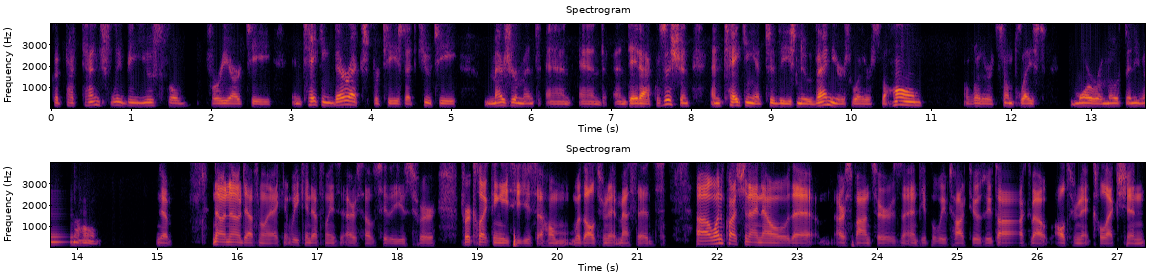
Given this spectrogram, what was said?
could potentially be useful for ERT in taking their expertise at QT measurement and and and data acquisition and taking it to these new venues, whether it's the home or whether it's someplace more remote than even the home. Yep. No, no, definitely. I can. We can definitely ourselves see the use for for collecting ECGs at home with alternate methods. Uh, one question I know that our sponsors and people we've talked to is we've talked about alternate collection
